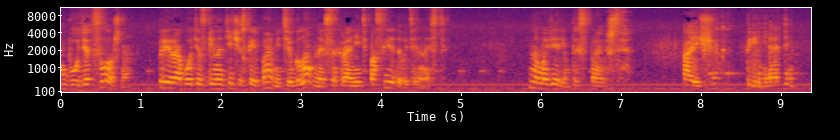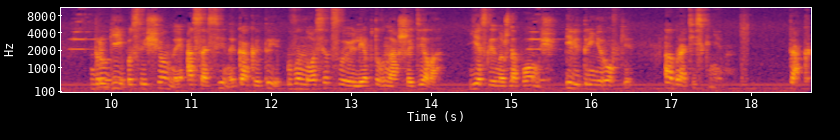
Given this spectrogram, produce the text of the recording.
Будет сложно. При работе с генетической памятью главное сохранить последовательность. Но мы верим, ты справишься. А еще ты не один. Другие посвященные, ассасины, как и ты, вносят свою лепту в наше дело. Если нужна помощь или тренировки, обратись к ним. Так.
